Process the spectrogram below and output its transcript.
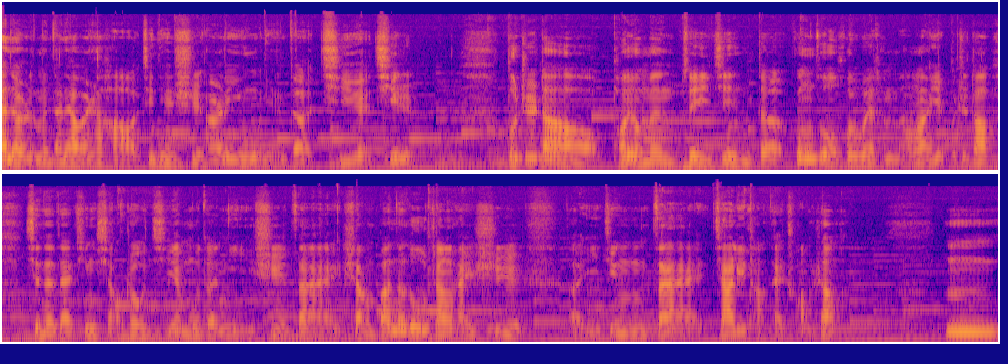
爱的耳朵们，大家晚上好！今天是二零一五年的七月七日，不知道朋友们最近的工作会不会很忙啊？也不知道现在在听小周节目的你是在上班的路上，还是呃已经在家里躺在床上了？嗯，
